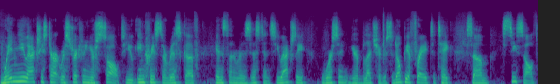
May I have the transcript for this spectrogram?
When you actually start restricting your salt, you increase the risk of insulin resistance. You actually worsen your blood sugar. So don't be afraid to take some sea salt.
